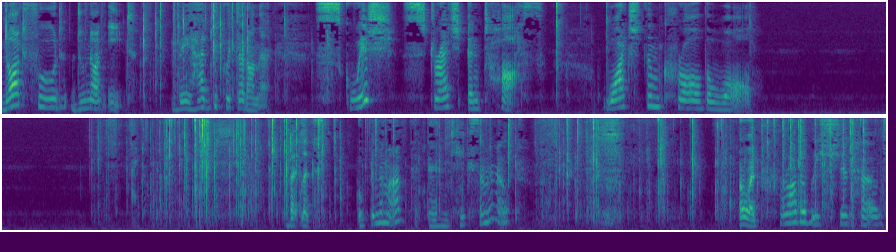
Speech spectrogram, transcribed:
Not food, do not eat. They had to put that on there. Squish, stretch, and toss. Watch them crawl the wall. I don't know. But let's open them up and take some out. Oh, I probably should have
